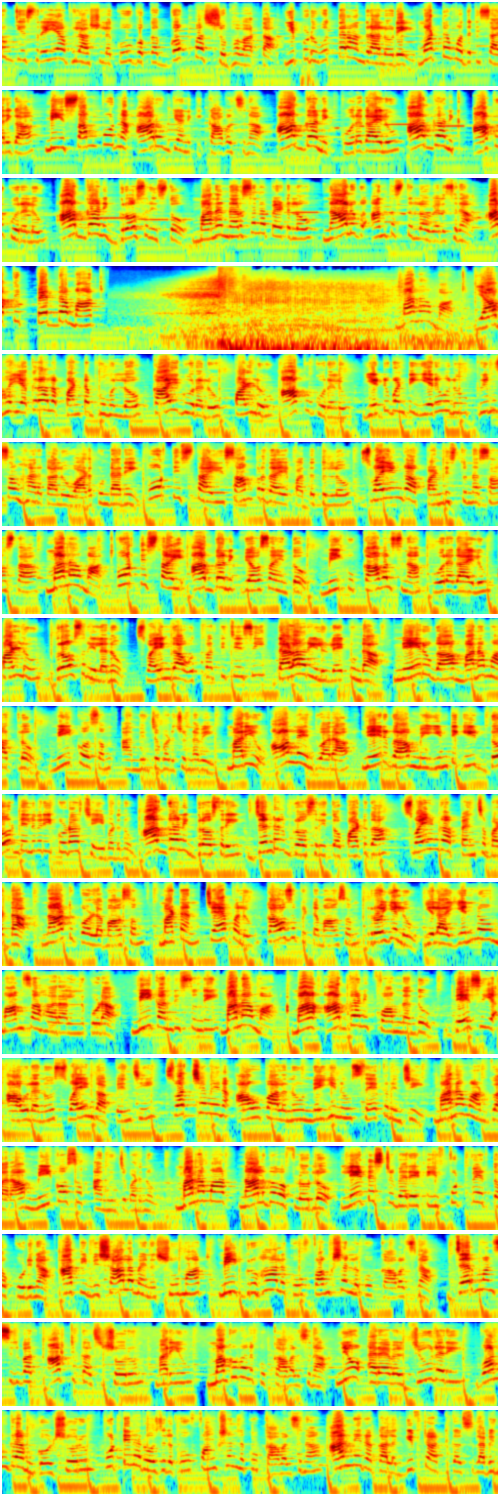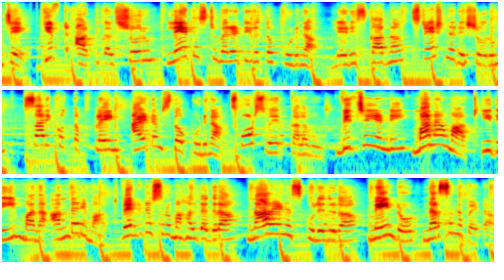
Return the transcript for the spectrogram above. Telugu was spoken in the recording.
ఆరోగ్య శ్రేయాభిలాషులకు ఒక గొప్ప శుభవార్త. ఇప్పుడు ఉత్తరాంధ్రలోనే మొట్టమొదటిసారిగా మీ సంపూర్ణ ఆరోగ్యానికి కావలసిన ఆర్గానిక్ కూరగాయలు ఆర్గానిక్ ఆకుకూరలు ఆర్గానిక్ గ్రోసరీస్తో మన నరసనపేటలో నాలుగు అంతస్తుల్లో వెలిసిన అతి పెద్ద మార్ట్ మార్ట్. యాభై ఎకరాల పంట భూముల్లో కాయగూరలు పళ్ళు ఆకుకూరలు ఎటువంటి ఎరువులు క్రిమిసంహారకాలు వాడకుండానే పూర్తి స్థాయి సాంప్రదాయ పద్ధతుల్లో స్వయంగా పండిస్తున్న సంస్థ మన మార్ట్. పూర్తి స్థాయి ఆర్గానిక్ వ్యవసాయంతో మీకు కావలసిన కూరగాయలు పళ్ళు గ్రోసరీలను స్వయంగా ఉత్పత్తి చేసి దళారీలు లేకుండా నేరుగా మన మార్ట్లో మీకోసం అందించబడుచున్నవి. మరియు ఆన్లైన్ ద్వారా నేరుగా మీ ఇంటికి డోర్ డెలివరీ కూడా చేయబడును. ఆర్గానిక్ గ్రోసరీ జనరల్ గ్రోసరీతో పాటుగా స్వయంగా పెంచబడ్డ నాటుకోళ్ళ మాంసం మటన్ చేపలు కౌజుపిట్ట మాంసం రొయ్యలు ఇలా ఎన్నో మాంసాహారాలను కూడా మీకు అందిస్తుంది మన మార్ట్ మా ఆర్గానిక్ ఫామ్ నందు దేశీయ ఆవులను స్వయంగా పెంచి స్వచ్ఛమైన ఆవు పాలను నెయ్యిను సేకరించి మన మార్ట్ ద్వారా మీకోసం అందించబడును. మన మార్ట్ నాలుగవ ఫ్లోర్లో లేటెస్ట్ వెరైటీ ఫుట్వేర్తో కూడిన అతి విశాలమైన షూ మార్ట్ మీ గృహాలకు ఫంక్షన్లకు కావలసిన జర్మన్ సిల్వర్ ఆర్టికల్స్ షోరూమ్ మరియు మగువలకు కావలసిన new arrival jewellery one gram gold showroom పుట్టిన రోజులకు ఫంక్షన్లకు కావలసిన అన్ని రకాల గిఫ్ట్ ఆర్టికల్స్ లభించే గిఫ్ట్ ఆర్టికల్స్ షోరూమ్ లేటెస్ట్ వెరైటీలతో కూడిన లేడీస్ కార్నర్ స్టేషనరీ షోరూమ్ సరికొత్త ప్లేయింగ్ ఐటమ్స్తో కూడిన స్పోర్ట్స్ వేర్ కలవు. విచ్చేయండి మన మార్ట్. ఇది మన అందరి మార్ట్. వెంకటేశ్వర మహల్ దగ్గర నారాయణ స్కూల్ ఎదురుగా మెయిన్ రోడ్ నర్సన్నపేట.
